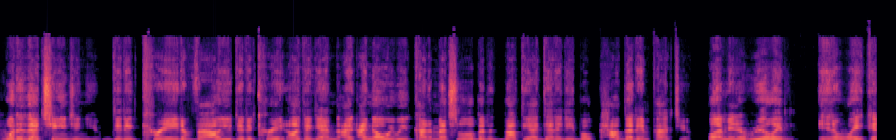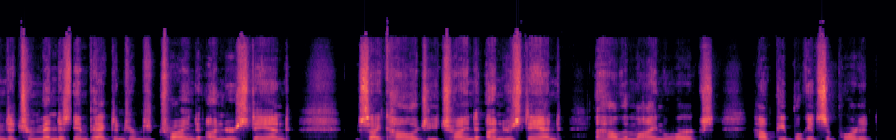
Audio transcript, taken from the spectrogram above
What did that change in you? Did it create a value? Did it create, like, again, I, I know we, we kind of mentioned a little bit about the identity, but how'd that impact you? Well, I mean, it really, it awakened a tremendous impact in terms of trying to understand psychology, trying to understand how the mind works, how people get supported.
